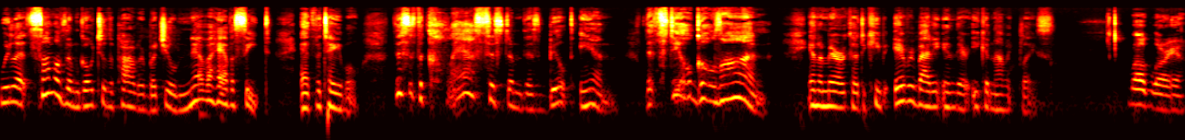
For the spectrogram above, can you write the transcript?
We let some of them go to the parlor, but you'll never have a seat at the table. This is the class system that's built in that still goes on in America to keep everybody in their economic place. Well, Gloria,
